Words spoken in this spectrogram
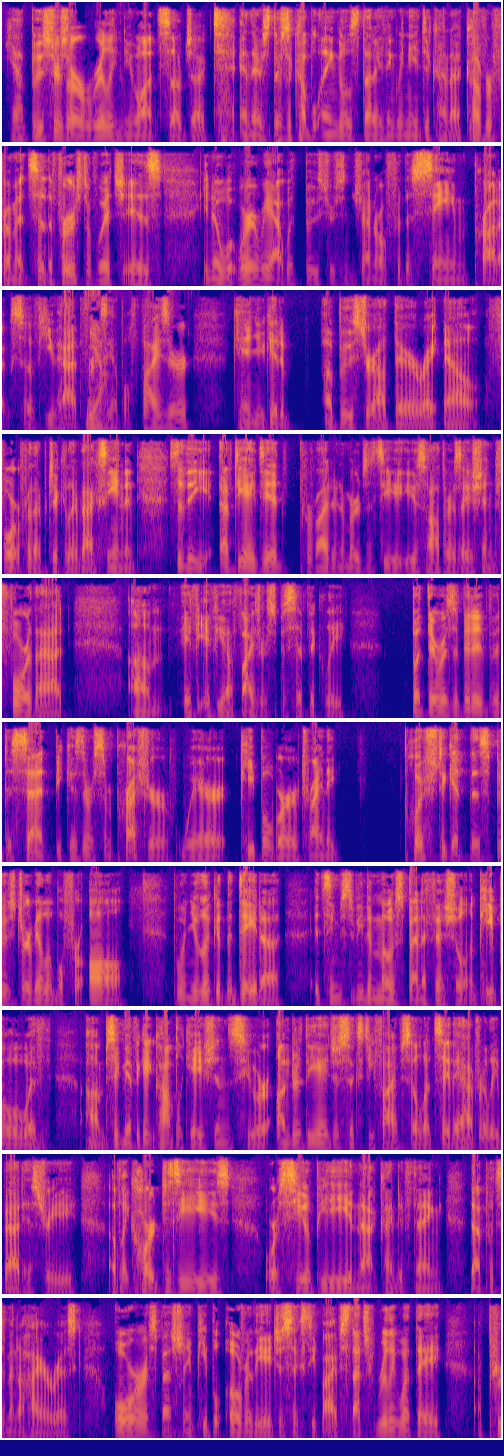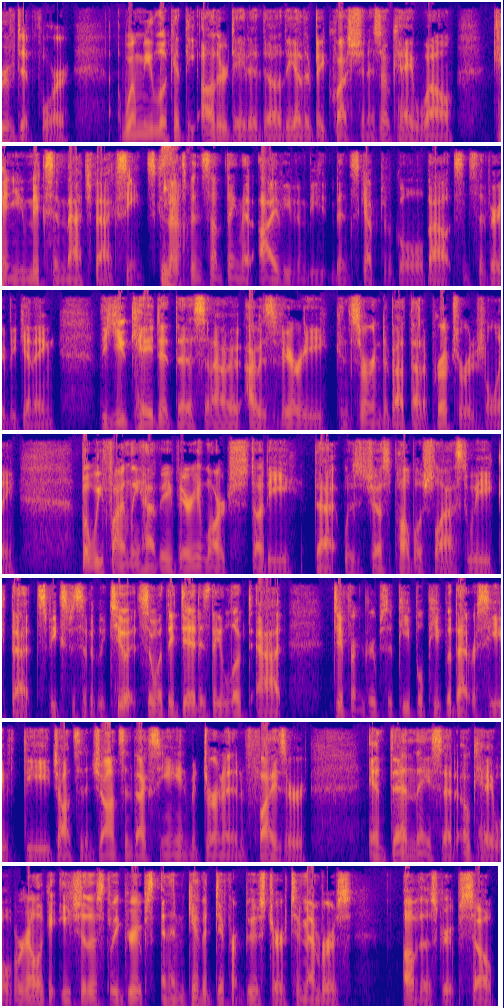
Yeah, boosters are a really nuanced subject, and there's there's a couple angles that I think we need to kind of cover from it. So the first of which is, you know, wh- where are we at with boosters in general for the same product? So if you had, for Yeah. example, Pfizer, can you get a, a booster out there right now for for that particular vaccine? And so the FDA did provide an emergency use authorization for that, um, if if you have Pfizer specifically. But there was a bit of a dissent because there was some pressure where people were trying to push to get this booster available for all. But when you look at the data, it seems to be the most beneficial in people with um, significant complications who are under the age of 65. So let's say they have really bad history of like heart disease or COPD and that kind of thing. That puts them at a higher risk. Or especially in people over the age of 65. So that's really what they approved it for. When we look at the other data, though, the other big question is okay, well, can you mix and match vaccines? Because Yeah. that's been something that I've even be, been skeptical about since the very beginning. The UK did this, and I, I was very concerned about that approach originally. But we finally have a very large study that was just published last week that speaks specifically to it. So what they did is they looked at different groups of people, people that received the Johnson and Johnson vaccine, Moderna, and Pfizer. And then they said, okay, well, we're going to look at each of those three groups and then give a different booster to members of those groups. So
